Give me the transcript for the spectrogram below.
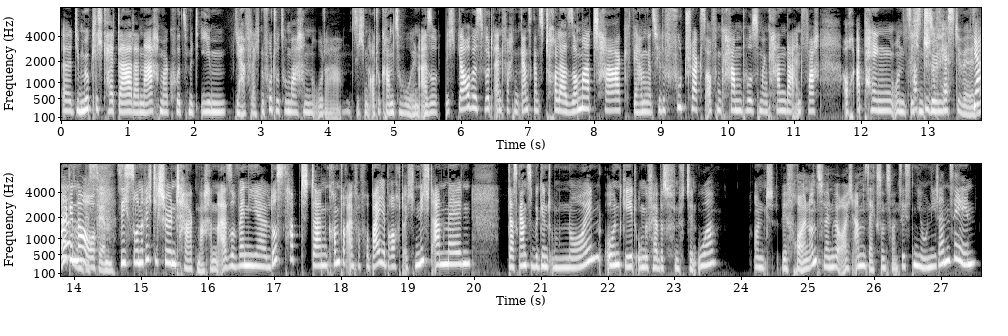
äh, die Möglichkeit da, danach mal kurz mit ihm, ja, vielleicht ein Foto zu machen oder sich ein Autogramm zu holen. Also ich glaube, es wird einfach ein ganz, ganz toller Sommertag. Wir haben ganz viele Foodtrucks auf dem Campus. Man kann da einfach auch abhängen und sich Fast ein schönes Festival. Ja, ne? genau. So sich so einen richtig schönen Tag machen. Also wenn ihr Lust habt, dann kommt doch einfach vorbei. Ihr braucht euch nicht anmelden. Das Ganze beginnt um 9 und geht ungefähr bis 15 Uhr. Und wir freuen uns, wenn wir euch am 26. Juni dann sehen.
